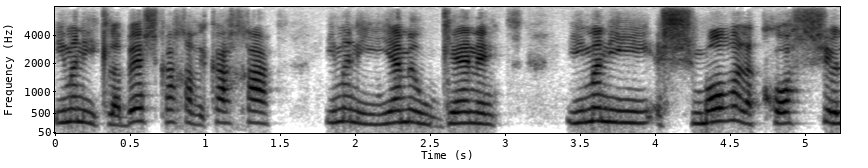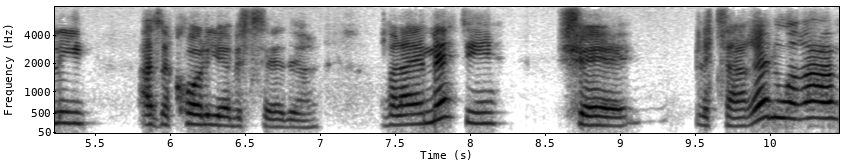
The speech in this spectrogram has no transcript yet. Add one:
אם אני אתלבש ככה וככה, אם אני אהיה מעוגנת, אם אני אשמור על הכוס שלי, אז הכל יהיה בסדר. אבל האמת היא שלצערנו הרב,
